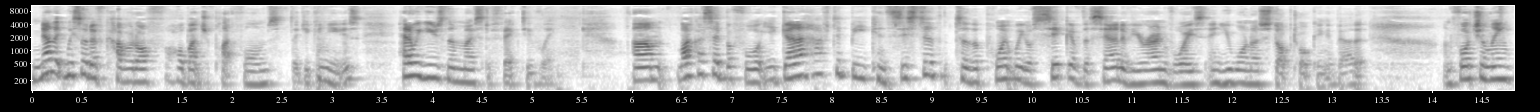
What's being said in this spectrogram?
now that we sort of covered off a whole bunch of platforms that you can use, how do we use them most effectively? Um, like I said before, you're gonna have to be consistent to the point where you're sick of the sound of your own voice and you want to stop talking about it. Unfortunately,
